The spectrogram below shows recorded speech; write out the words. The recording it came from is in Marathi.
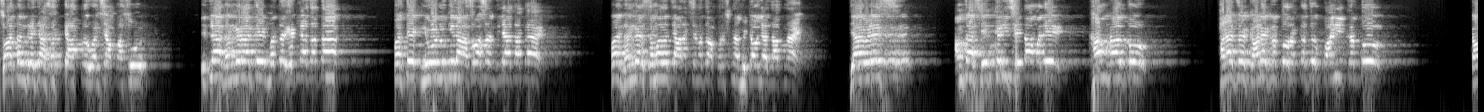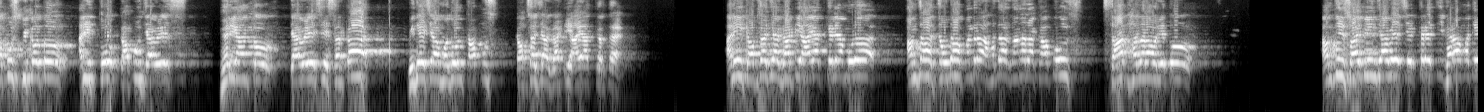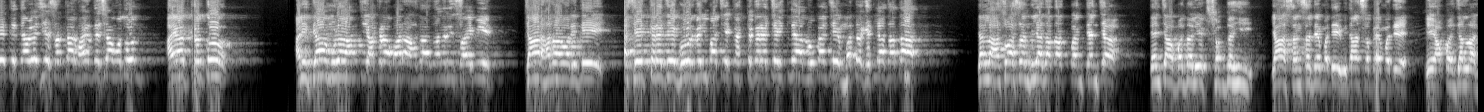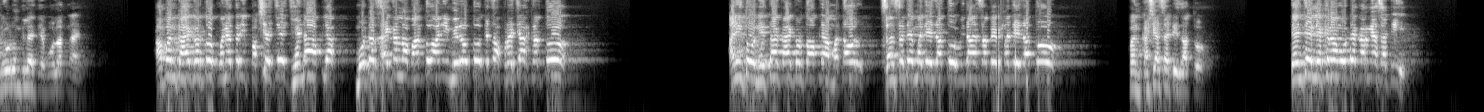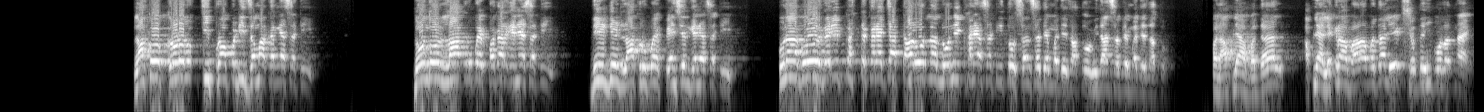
स्वातंत्र्याच्या सत्याहत्तर वर्षापासून इथल्या धनगराचे मत घेतल्या जातात. प्रत्येक निवडणुकीला आश्वासन दिल्या जात आहे. पण धनगर समाजाच्या आरक्षणाचा प्रश्न मिटवला जात नाही. ज्या वेळेस आमचा शेतकरी शेतामध्ये खांब घालतो हाडाचं काढ करतो रक्ताचं पाणी करतो कापूस पिकवतो आणि तो कापूस ज्यावेळेस घरी आणतो त्यावेळेस हे सरकार विदेशामधून कापूस कापसाच्या गाठी आयात करत आणि कापसाच्या गाठी आयात केल्यामुळं आमचा चौदा पंधरा हजार जाणारा कापूस सात हजारावर येतो. आमची सोयाबीन ज्यावेळेस शेतकऱ्याची घरामध्ये येते त्यावेळेस हे सरकार बाहेर देशामधून आयात करतो. आणि त्यामुळं आमची अकरा बारा हजार जाणारी सोयाबीन चार हजारावर येते. शेतकऱ्याचे गोरगरिबाचे कष्टकऱ्याचे इथल्या लोकांचे मत घेतल्या जातात. त्यांना आश्वासन दिल्या जातात पण त्यांच्या त्यांच्या बद्दल एक शब्दही या संसदेमध्ये विधानसभेमध्ये हे आपण ज्यांना निवडून दिले ते बोलत नाही आपण काय करतो कोणातरी तरी पक्षाचे झेंडा आपल्या मोटरसायकलला बांधतो आणि मिरवतो त्याचा प्रचार करतो. आणि तो नेता काय करतो आपल्या मतावर संसदेमध्ये जातो विधानसभेमध्ये जातो. पण कशासाठी जातो? त्यांचे लेकरं मोठे करण्यासाठी. लाखो करोडोची प्रॉपर्टी जमा करण्यासाठी दोन दोन लाख रुपये पगार घेण्यासाठी दीड दीड लाख रुपये पेन्शन घेण्यासाठी पुन्हा गोर गरीब कष्टकऱ्याच्या टाळोरला लोणी खाण्यासाठी तो संसदेमध्ये जातो विधानसभेमध्ये जातो. पण आपल्याबद्दल आपल्या लेकरा बाळाबद्दल एक शब्दही बोलत नाही.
